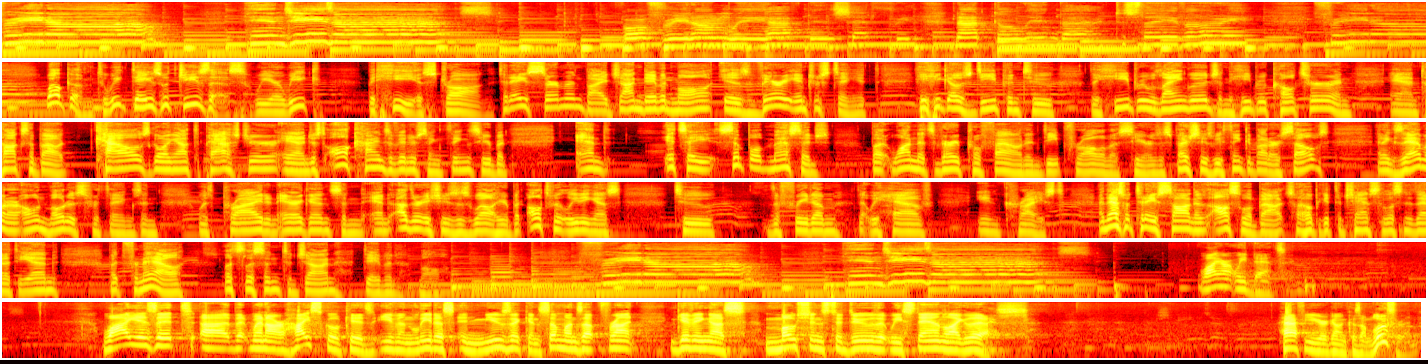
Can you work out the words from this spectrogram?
freedom in Jesus. For freedom we have been set free, not going back to slavery. Freedom. Welcome to Weekdays with Jesus. We are weak, but He is strong. Today's sermon by John David Mull is very interesting. It, he, he goes deep into the Hebrew language and the Hebrew culture and, and talks about cows going out to pasture and just all kinds of interesting things here. But and it's a simple message, but one that's very profound and deep for all of us here, especially as we think about ourselves and examine our own motives for things and with pride and arrogance and, and other issues as well here, but ultimately leading us to the freedom that we have in Christ. And that's what today's song is also about. So I hope you get the chance to listen to that at the end. But for now, let's listen to John David Mull. Freedom in Jesus. Why aren't we dancing? Why is it uh, that when our high school kids even lead us in music and someone's up front giving us motions to do that we stand like this? Half of you are going, because I'm Lutheran.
